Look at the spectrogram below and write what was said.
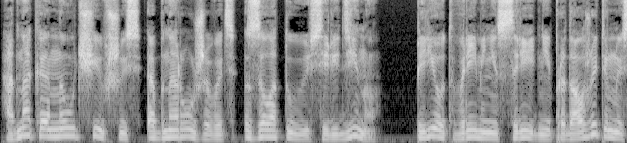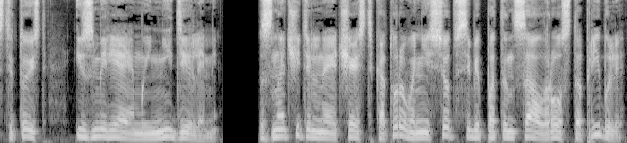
Однако, научившись обнаруживать золотую середину, период времени средней продолжительности, то есть измеряемый неделями, значительная часть которого несет в себе потенциал роста прибыли,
